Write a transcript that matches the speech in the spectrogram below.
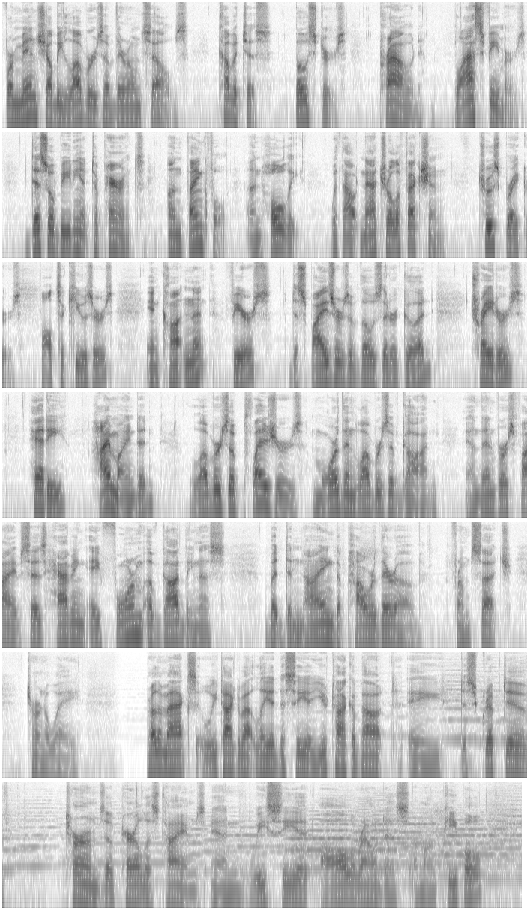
for men shall be lovers of their own selves, covetous, boasters, proud, blasphemers, disobedient to parents, unthankful, unholy, without natural affection, truce breakers false accusers, incontinent, fierce, despisers of those that are good, traitors, heady, high minded, lovers of pleasures more than lovers of God. And then verse 5 says, having a form of godliness, but denying the power thereof, from such turn away. Brother Max, we talked about Laodicea. You talk about a descriptive terms of perilous times, and we see it all around us among people,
